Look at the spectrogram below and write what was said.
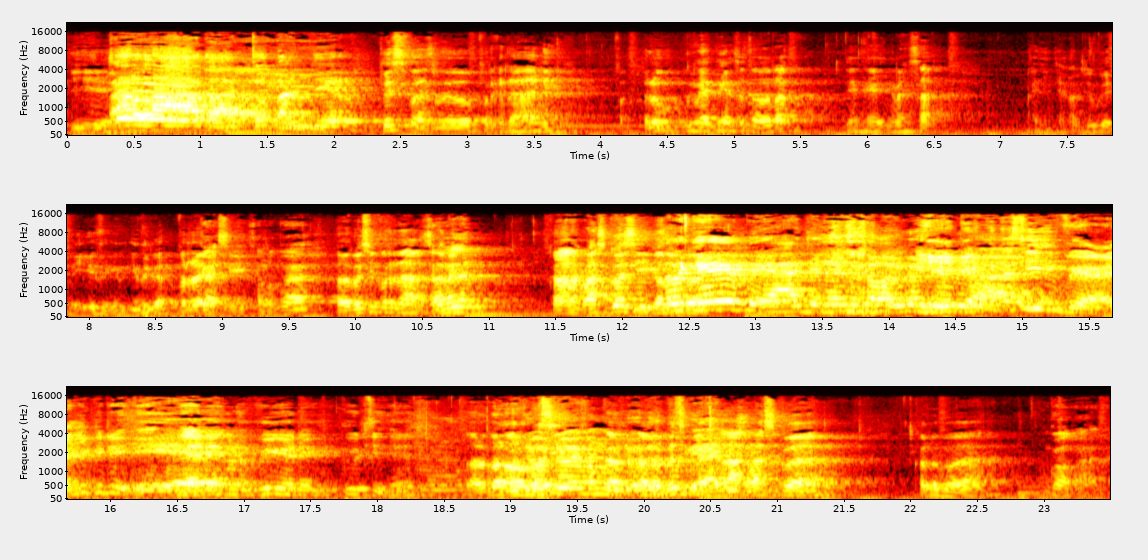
Iya. Alah, bacot anjir. Terus pas lu perkenalan nih, lu ngeliat nggak satu orang yang kayak ngerasa anjing cakep juga nih, gitu, gitu gak? Pernah enggak gak? sih kalau gue Kalau gue sih pernah. Soalnya Tapi kakak kelas gue sih kalau Soalnya gue. kebe aja kan kalau gue iya kebe kita aja. sih be aja gitu Iya. nggak ada yang lebih nggak ada yang kurang sih ya. Kalau kalau gue sih, kalau kalau gue tuh sih kakak aja kelas gue. Kalau gue gue nggak ada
